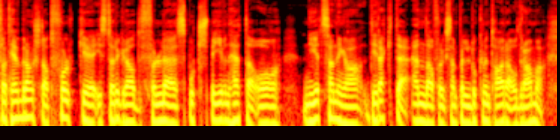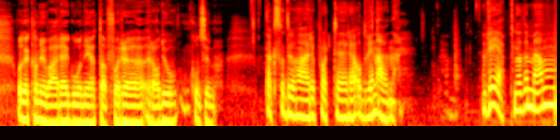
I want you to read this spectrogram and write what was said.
fra TV-bransjen at folk i større grad følger sportsbegivenheter og nyhetssendinger direkte enn da f.eks. dokumentarer og drama. Og det kan jo være gode nyheter for eh, radiokonsumet. Takk skal du ha, reporter Oddvin Aune. Væpnede menn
